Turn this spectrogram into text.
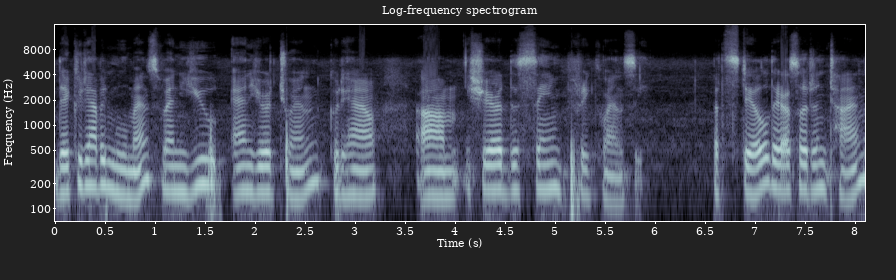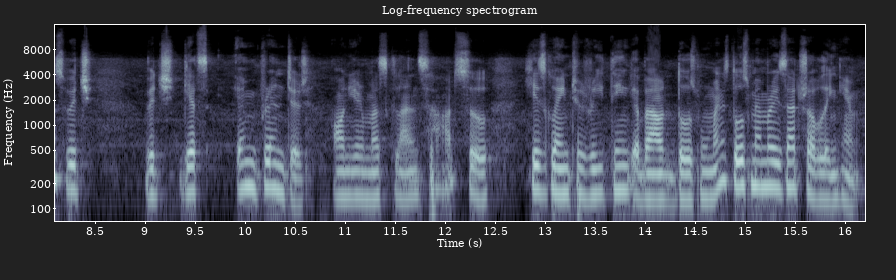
there could have been moments when you and your twin could have um, shared the same frequency but still there are certain times which which gets imprinted on your masculine's heart. So he's going to rethink about those moments. Those memories are troubling him.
